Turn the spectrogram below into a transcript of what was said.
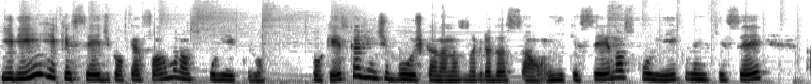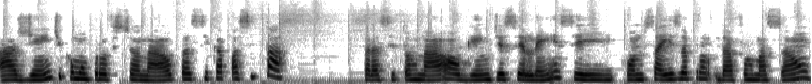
iria enriquecer de qualquer forma o nosso currículo. Porque é isso que a gente busca na nossa graduação, enriquecer nosso currículo, enriquecer a gente como profissional para se capacitar, para se tornar alguém de excelência e quando saísse da, da formação,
